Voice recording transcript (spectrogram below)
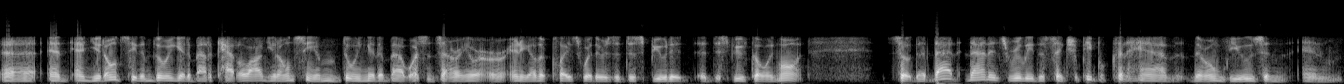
uh, and and you don't see them doing it about a Catalan. You don't see them doing it about Western Sahara or, or any other place where there's a disputed a dispute going on. So that that that is really the distinction. People can have their own views and and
